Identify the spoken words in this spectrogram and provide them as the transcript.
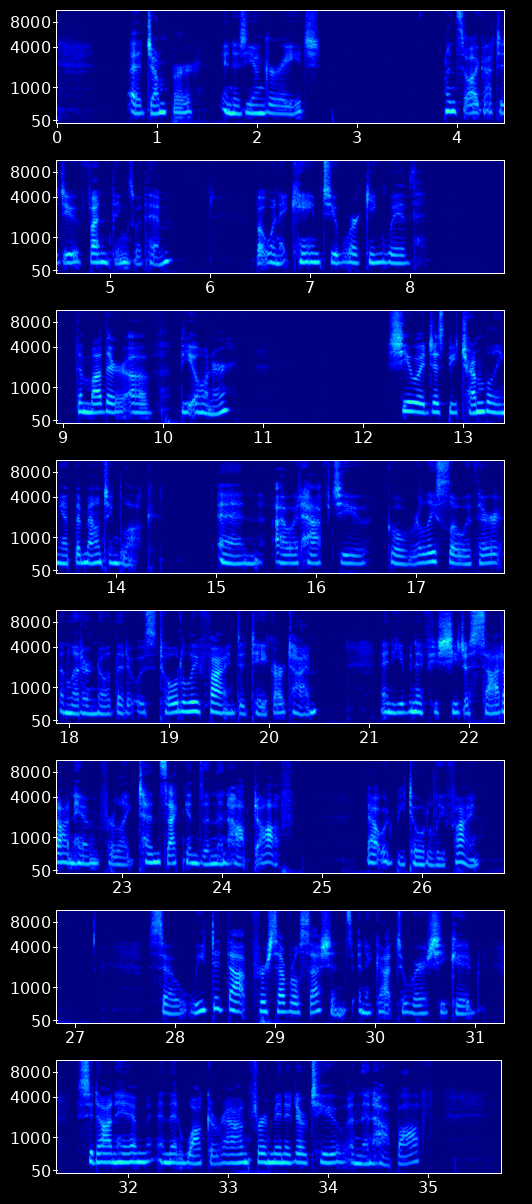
a jumper in his younger age. And so I got to do fun things with him. But when it came to working with the mother of the owner, she would just be trembling at the mounting block. And I would have to go really slow with her and let her know that it was totally fine to take our time. And even if she just sat on him for like 10 seconds and then hopped off, that would be totally fine. So we did that for several sessions, and it got to where she could sit on him and then walk around for a minute or two and then hop off.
